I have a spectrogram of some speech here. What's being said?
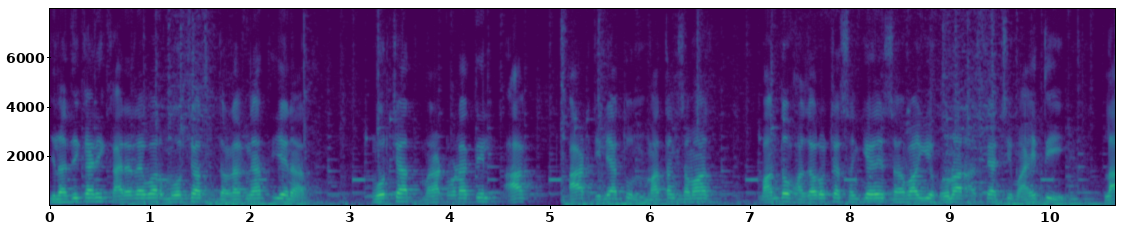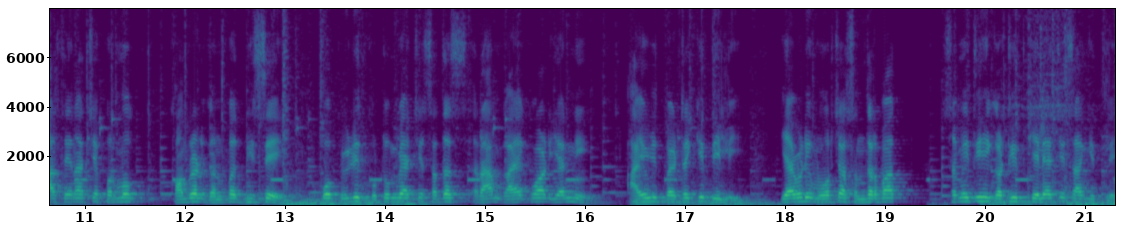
जिल्हाधिकारी कार्यालयावर मोर्चा धडकण्यात येणार. मोर्चात मराठवाड्यातील आग आठ जिल्ह्यातून मातंग समाज बांधव हजारोच्या संख्येने सहभागी होणार असल्याची माहिती लाल सेनाचे प्रमुख कॉम्रेड गणपत भिसे व पीडित कुटुंबियाचे सदस्य राम गायकवाड यांनी आयोजित बैठकीत दिली. यावेळी मोर्चा संदर्भात समितीही गठीत केल्याचे सांगितले.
